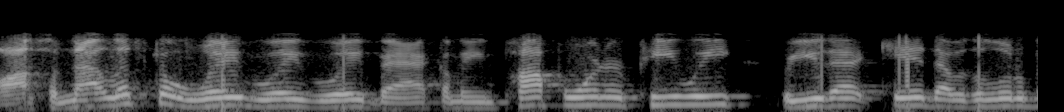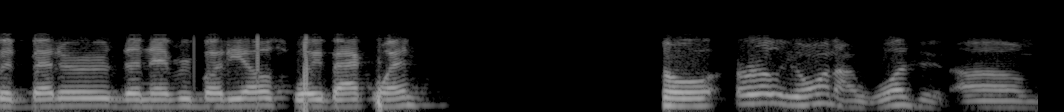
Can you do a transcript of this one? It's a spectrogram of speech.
Awesome. Now let's go way, way, way back. I mean, Pop Warner, Pee Wee, were you that kid that was a little bit better than everybody else way back when? So early on, I wasn't. Um,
